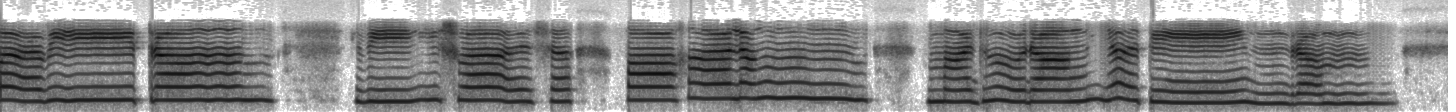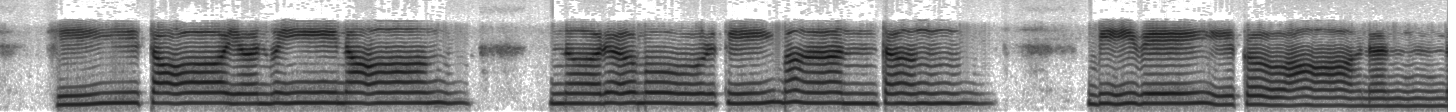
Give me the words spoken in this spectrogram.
पवित्रं विश्वास पाहलं मधुरं यतीन्द्रं हिताय नृणां नरमूर्तिमन्तं विवेक आनन्द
